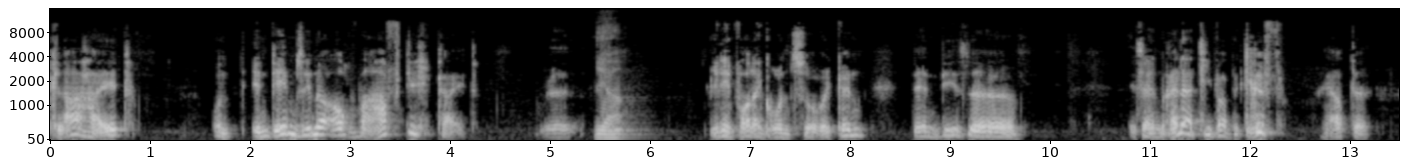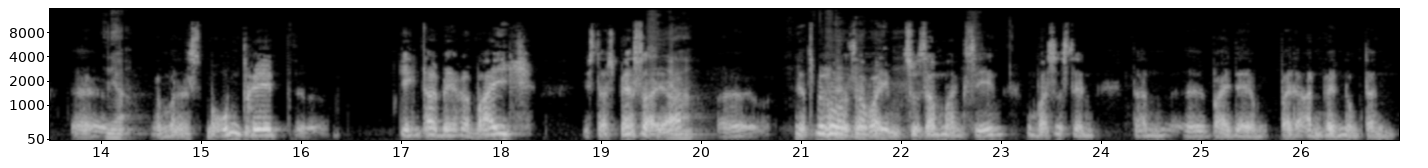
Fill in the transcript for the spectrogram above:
Klarheit und in dem Sinne auch Wahrhaftigkeit äh, ja. in den Vordergrund zu rücken. Denn diese ist ein relativer Begriff, Härte. Äh, ja. Wenn man es mal umdreht, äh, Gegenteil wäre weich, ist das besser, ja. ja. Äh, jetzt müssen wir es aber im Zusammenhang sehen, um was es denn dann äh, bei, der, bei der Anwendung dann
